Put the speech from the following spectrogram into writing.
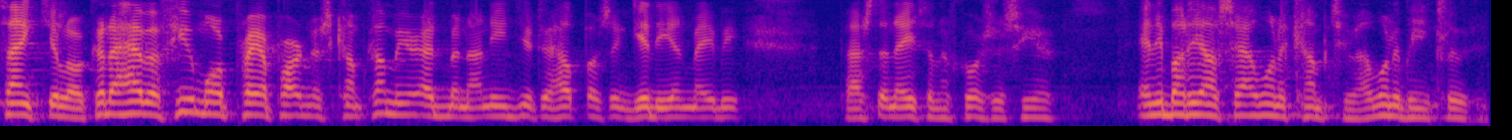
Thank you, Lord. Could I have a few more prayer partners come? Come here, Edmund. I need you to help us, and Gideon, maybe. Pastor Nathan, of course, is here. Anybody else say, I want to come to, I want to be included.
